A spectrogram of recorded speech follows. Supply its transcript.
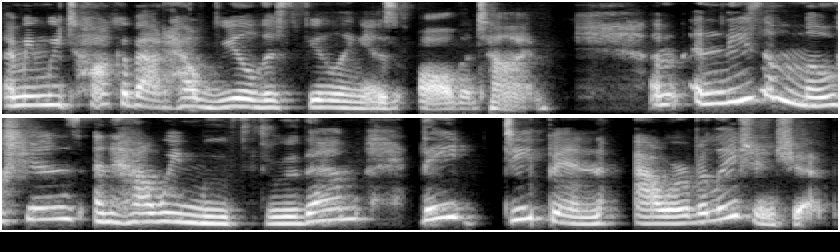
I mean, we talk about how real this feeling is all the time. Um, and these emotions and how we move through them, they deepen our relationship.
